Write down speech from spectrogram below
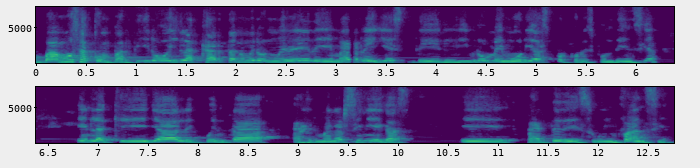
Vamos a compartir hoy la carta número 9 de Emma Reyes del libro Memorias por Correspondencia, en la que ella le cuenta a Germán Arciniegas eh, parte de su infancia.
